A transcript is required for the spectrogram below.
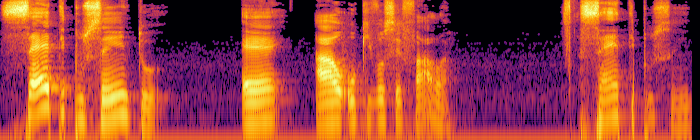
7% é ao, o que você fala. 7%.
